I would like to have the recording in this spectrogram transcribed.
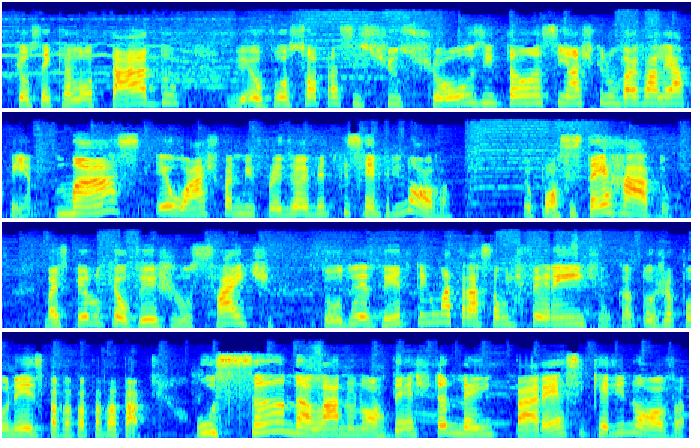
porque eu sei que é lotado, eu vou só pra assistir os shows, então, assim, acho que não vai valer a pena. Mas eu acho que o Anime Friends é um evento que sempre inova. Eu posso estar errado, mas pelo que eu vejo no site, todo evento tem uma atração diferente, um cantor japonês, papapá. O Sana lá no Nordeste também, parece que ele inova.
